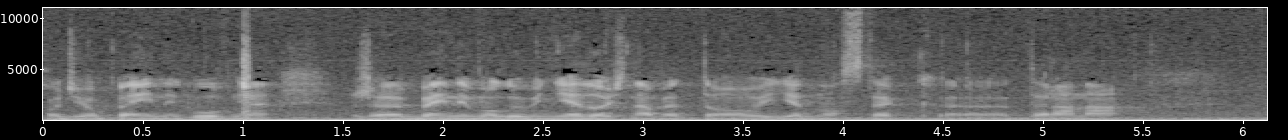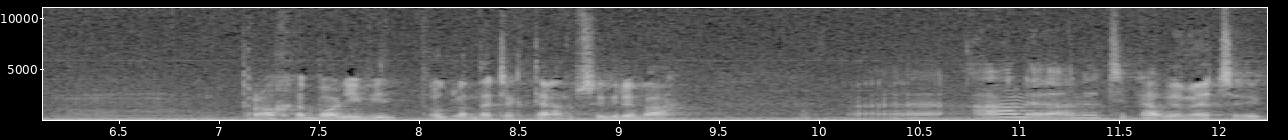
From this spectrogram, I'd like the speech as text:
chodzi o Bane'y głównie, że Bane'y mogłyby nie dojść nawet do jednostek Terana. Trochę boli oglądać jak Teran przegrywa, ale, ale ciekawy meczyk.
